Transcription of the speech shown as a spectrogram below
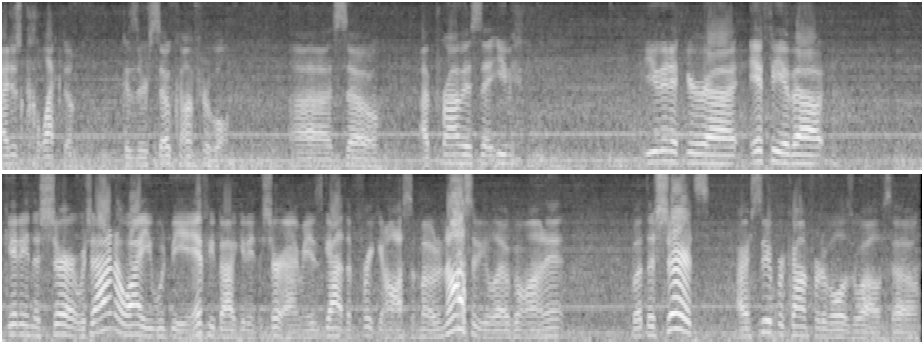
I just collect them because they're so comfortable. Uh, so I promise that even, even if you're uh, iffy about getting the shirt, which I don't know why you would be iffy about getting the shirt. I mean, it's got the freaking awesome Motonosity logo on it, but the shirts are super comfortable as well. So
